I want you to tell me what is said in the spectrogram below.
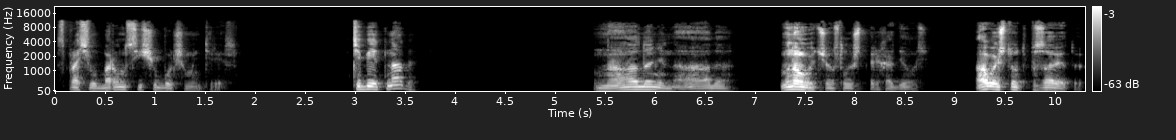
Спросил барон с еще большим интересом. Тебе это надо? Надо, не надо. Много чего слышать приходилось. А вы что-то посоветую.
